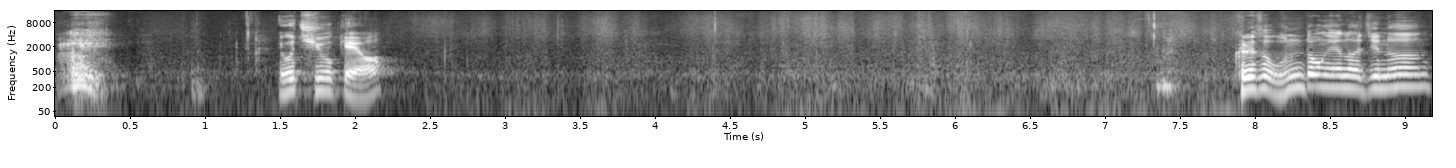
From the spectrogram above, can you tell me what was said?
이거 지울게요. 그래서 운동 에너지는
